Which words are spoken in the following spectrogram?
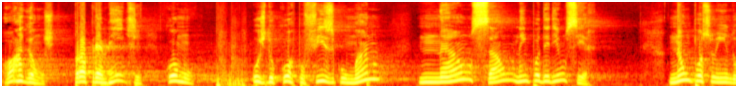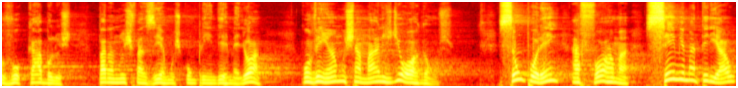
Órgãos propriamente, como os do corpo físico humano, não são nem poderiam ser. Não possuindo vocábulos para nos fazermos compreender melhor, convenhamos chamar-lhes de órgãos são, porém, a forma semimaterial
